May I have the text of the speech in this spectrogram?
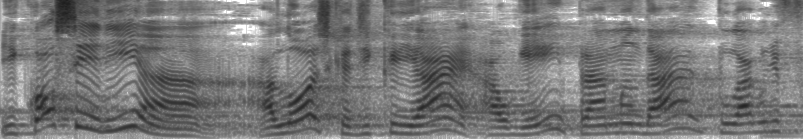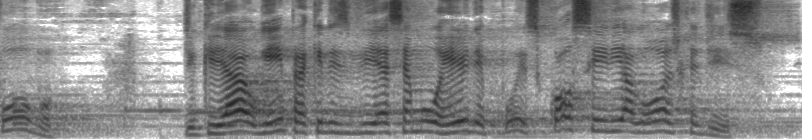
E qual seria a lógica de criar alguém para mandar para o lago de fogo? De criar alguém para que eles viessem a morrer depois? Qual seria a lógica disso?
